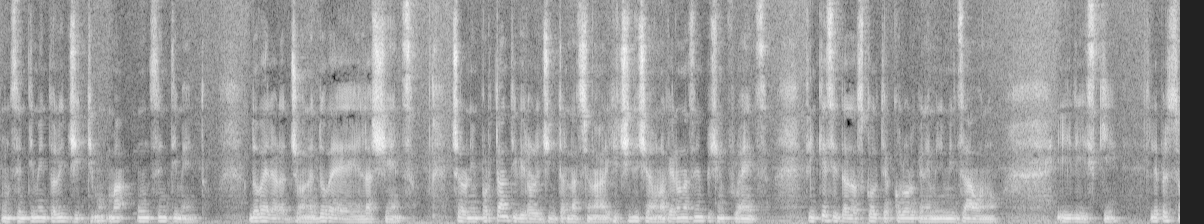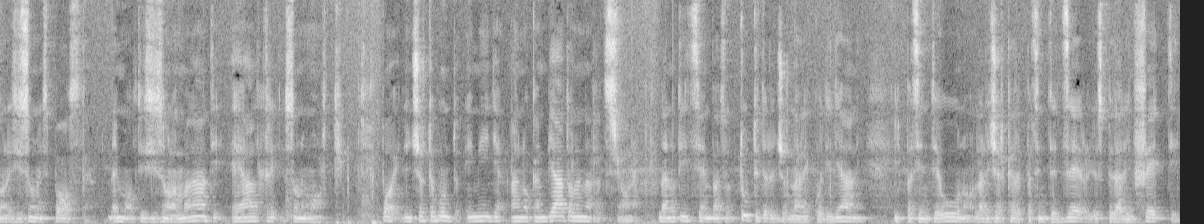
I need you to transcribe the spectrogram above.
Un sentimento legittimo, ma un sentimento. Dov'è la ragione? Dov'è la scienza? C'erano importanti virologi internazionali che ci dicevano che era una semplice influenza. Finché si è dato ascolti a coloro che ne minimizzavano i rischi, le persone si sono esposte e molti si sono ammalati e altri sono morti. Poi, ad un certo punto, i media hanno cambiato la narrazione. La notizia ha invaso tutti i telegiornali quotidiani, il paziente 1, la ricerca del paziente 0, gli ospedali infetti,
